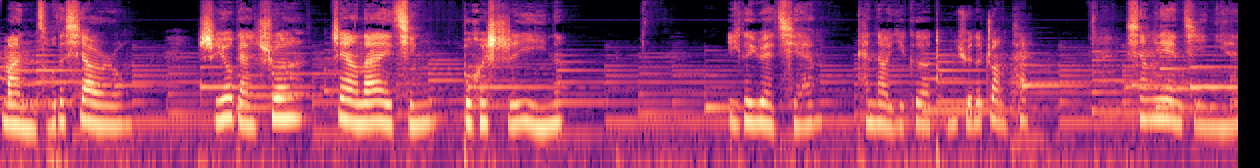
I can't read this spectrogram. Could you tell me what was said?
满足的笑容，谁又敢说这样的爱情不合时宜呢？一个月前，看到一个同学的状态。相恋几年，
